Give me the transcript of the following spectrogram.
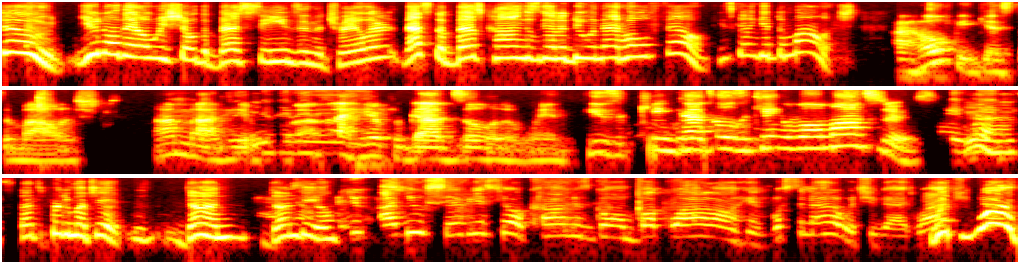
dude, you know they always show the best scenes in the trailer. That's the best Kong is gonna do in that whole film. He's gonna get demolished. I hope he gets demolished. I'm not here. For, I'm not here for Godzilla to win. He's a king. Godzilla's the king of all monsters. Yeah, that's, that's pretty much it. Done, done deal. Are you, are you serious? Yo, Kong is going buck wild on him. What's the matter with you guys? Why? With what?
